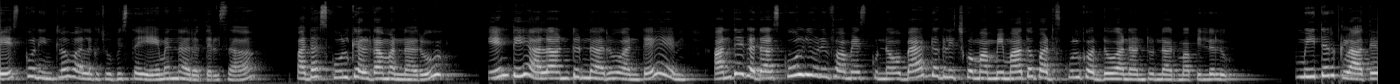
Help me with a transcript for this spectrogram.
వేసుకొని ఇంట్లో వాళ్ళకి చూపిస్తే ఏమన్నారో తెలుసా? పద స్కూల్కి వెళ్దామన్నారు. ఏంటి అలా అంటున్నారు అంటే అంతే కదా స్కూల్ యూనిఫామ్ వేసుకున్నావు బ్యాగ్ తగిలించుకో మమ్మీ మాతో పాటు స్కూల్కి వద్దు అని అంటున్నారు మా పిల్లలు. మీటర్ క్లాతే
